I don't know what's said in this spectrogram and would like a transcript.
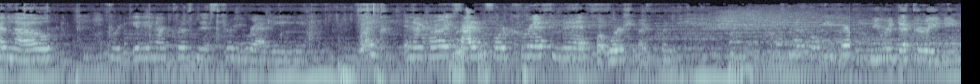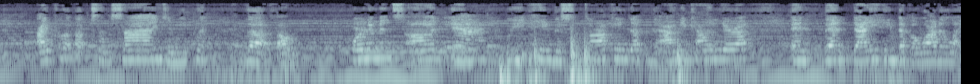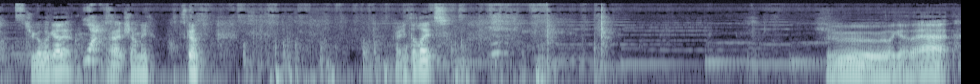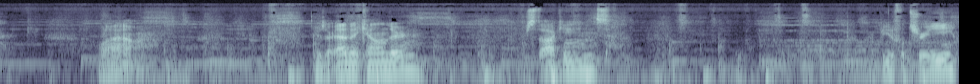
Hello. We're getting our Christmas tree ready. Look, and I'm really excited cool. for Christmas. But where should I put it? Christmas will be here. We were decorating. I put up some signs and we put the um, ornaments on and we hang the stockings up and the advent calendar. And then Daddy hanged up a lot of lights. Should we go look at it? Yeah. All right, show me. Let's go. All right, hit the lights. Ooh, look at that. Wow. Here's our advent calendar. Our stockings. Beautiful tree.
